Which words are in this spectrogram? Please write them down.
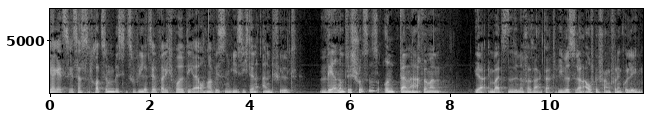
Ja, jetzt, jetzt hast du trotzdem ein bisschen zu viel erzählt, weil ich wollte ja auch noch wissen, wie es sich denn anfühlt während des Schusses und danach, wenn man ja im weitesten Sinne versagt hat. Wie wirst du dann aufgefangen von den Kollegen?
